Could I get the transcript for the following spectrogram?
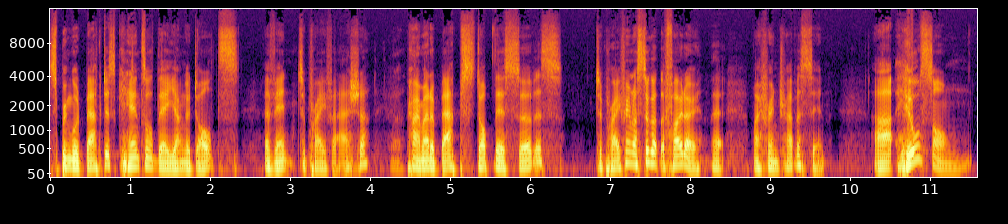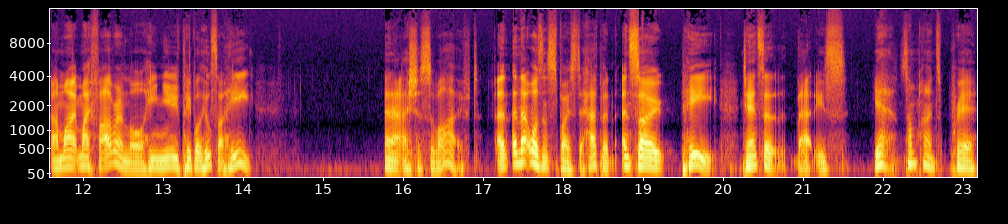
Springwood Baptist cancelled their young adults event to pray for Asher. Wow. Parramatta Baps stopped their service to pray for him. I still got the photo that my friend Travis sent. Uh, Hillsong, uh, my, my father-in-law, he knew people at Hillsong. He and Asher survived. And, and that wasn't supposed to happen. And so, P, to answer that is, yeah, sometimes prayer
